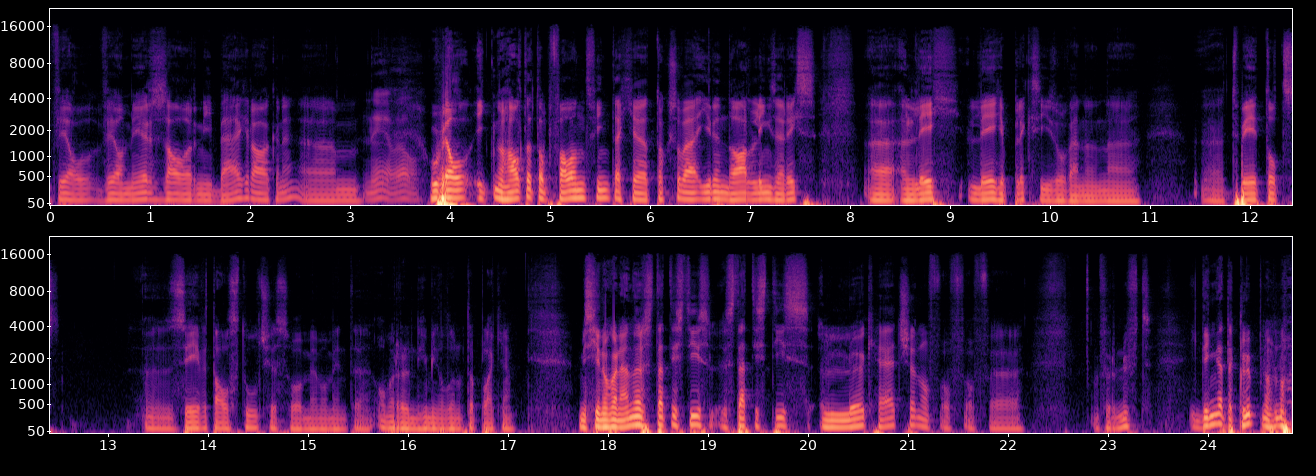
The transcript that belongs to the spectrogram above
Veel, veel meer zal er niet bij geraken. Hè. Ehm, Nee, wel. Hoewel ik nog altijd opvallend vind dat je toch zo hier en daar links en rechts eh, een leeg, lege plek ziet. Zo van een eh, twee tot zevental stoeltjes zo met momenten om er een gemiddelde op te plakken. Misschien nog een ander statistisch, statistisch leukheidje of, of, of vernuft. Ik denk dat de club nog, no-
